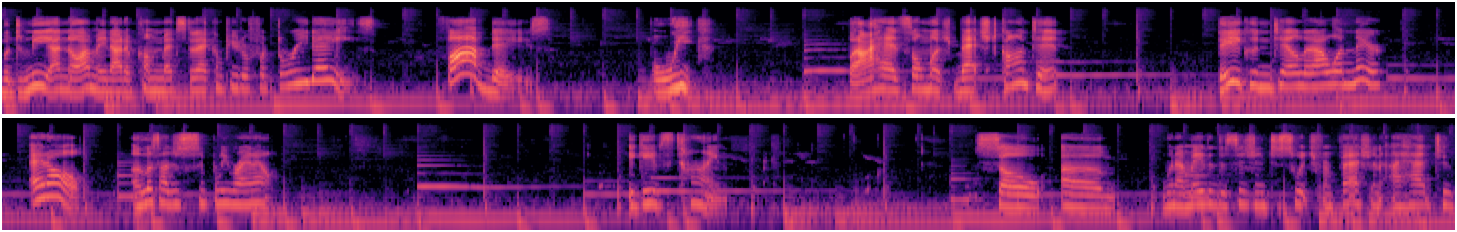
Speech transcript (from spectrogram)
But to me, I know I may not have come next to that computer for three days, five days, a week. But I had so much batched content, they couldn't tell that I wasn't there at all, unless I just simply ran out. It gives time. So, um, when I made the decision to switch from fashion, I had to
